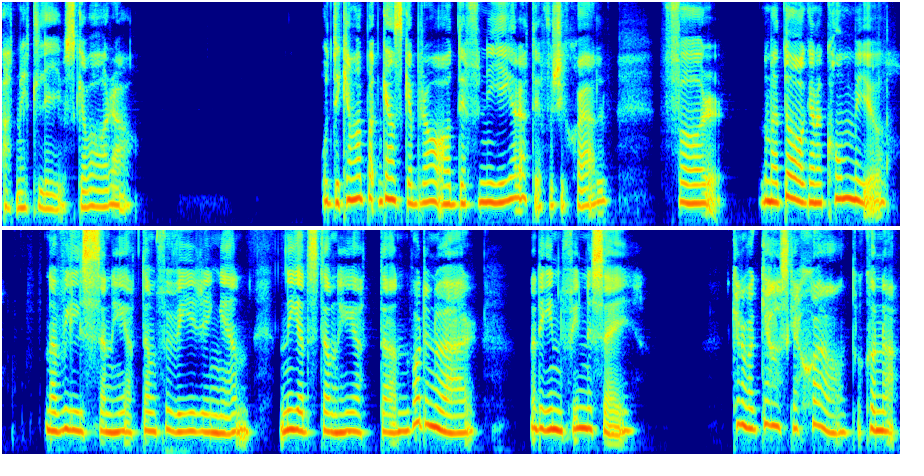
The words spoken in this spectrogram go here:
att mitt liv ska vara. Och det kan vara ganska bra att ha definierat det för sig själv. För de här dagarna kommer ju när vilsenheten, förvirringen, nedstämdheten, vad det nu är, när det infinner sig kan det vara ganska skönt att kunna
